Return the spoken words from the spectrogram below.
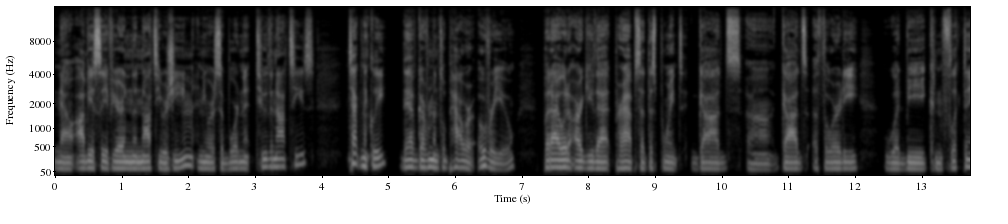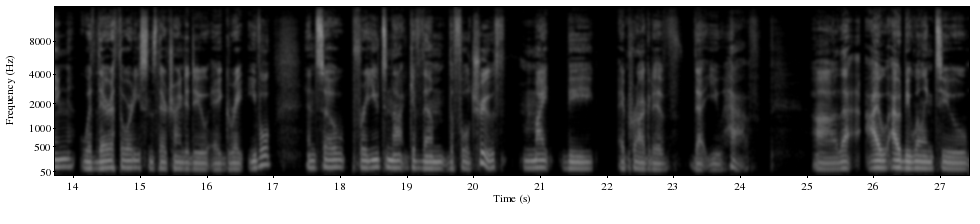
now, obviously, if you're in the Nazi regime and you are subordinate to the Nazis, technically they have governmental power over you. But I would argue that perhaps at this point, God's uh, God's authority would be conflicting with their authority since they're trying to do a great evil. And so, for you to not give them the full truth might be a prerogative that you have. Uh, that I I would be willing to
